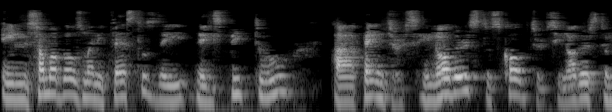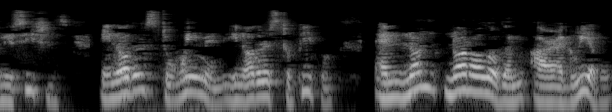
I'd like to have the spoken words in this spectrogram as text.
in some of those manifestos, they, they speak to uh, painters, in others to sculptors, in others to musicians, in others to women, in others to people. And none, not all of them are agreeable.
